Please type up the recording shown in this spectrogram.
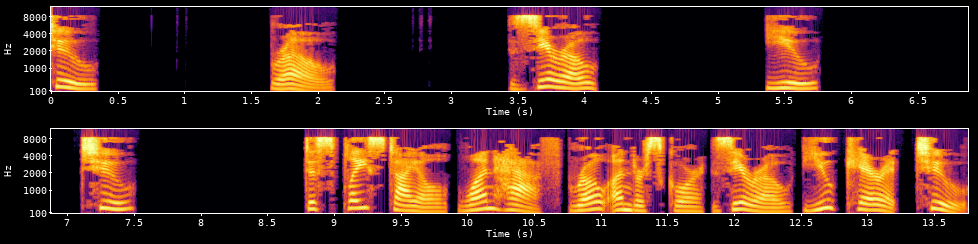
2 rho 0 u. 2 display style 1 half rho underscore 0 u caret 2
